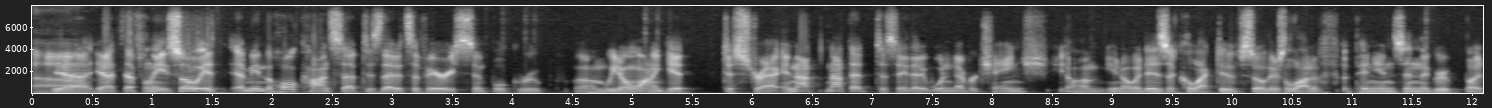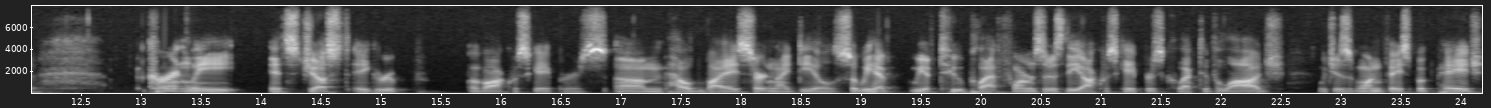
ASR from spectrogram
Um, yeah, yeah, definitely. So it, I mean, the whole concept is that it's a very simple group um, we don't want to get distracted, and not not that to say that it would never change. Um, you know, it is a collective, so there's a lot of opinions in the group, but currently it's just a group of aquascapers um, held by certain ideals. So we have we have two platforms. There's the Aquascapers Collective Lodge, which is one Facebook page,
